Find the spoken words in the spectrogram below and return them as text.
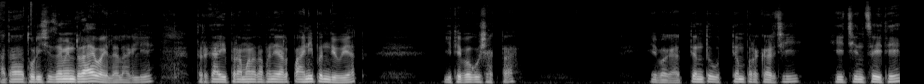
आता थोडीशी जमीन ड्राय व्हायला लागली आहे तर काही प्रमाणात आपण याला पाणी पण देऊयात. इथे बघू शकता. हे बघा अत्यंत उत्तम प्रकारची ही चिंच इथे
